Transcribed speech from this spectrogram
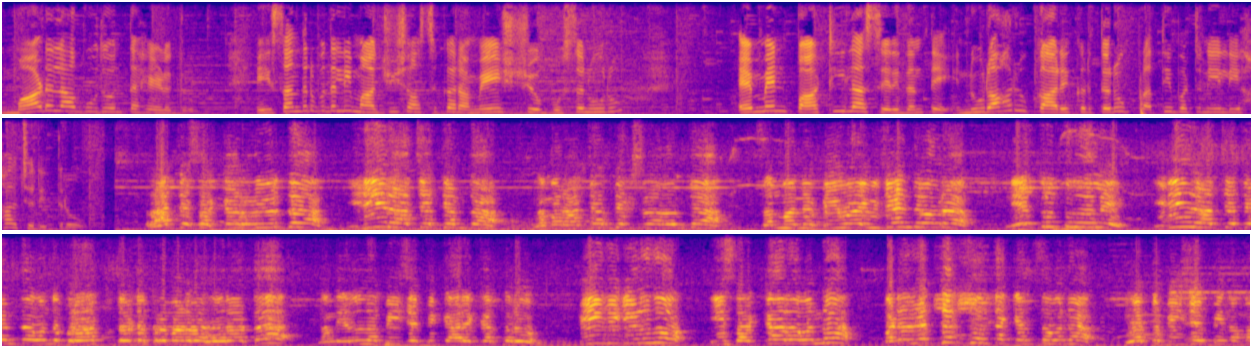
ಮಾಡಲಾಗುವುದು ಅಂತ ಹೇಳಿದ್ರು. ಈ ಸಂದರ್ಭದಲ್ಲಿ ಮಾಜಿ ಶಾಸಕ ರಮೇಶ್ ಬುಸನೂರು, ಎಂಎನ್ ಪಾಟೀಲ ಸೇರಿದಂತೆ ನೂರಾರು ಕಾರ್ಯಕರ್ತರು ಪ್ರತಿಭಟನೆಯಲ್ಲಿ ಹಾಜರಿದ್ದರು. ರಾಜ್ಯ ಸರ್ಕಾರದ ವಿರುದ್ಧ ಇಡೀ ರಾಜ್ಯಾದ್ಯಂತ, ನಮ್ಮ ರಾಜ್ಯಾಧ್ಯಕ್ಷರಾದಂತ ಸನ್ಮಾನ್ಯ ಬಿ ವೈ ವಿಜೇಂದ್ರ ಅವರ ನೇತೃತ್ವದಲ್ಲಿ ಇಡೀ ರಾಜ್ಯಾದ್ಯಂತ ಒಂದು ಬೃಹತ್ ದೊಡ್ಡ ಪ್ರಮಾಣದ ಹೋರಾಟ ನಮ್ಮ ಎಲ್ಲ ಬಿಜೆಪಿ ಕಾರ್ಯಕರ್ತರು ಬೀದಿಗಿಳಿದು ಈ ಸರ್ಕಾರವನ್ನ ಬಡನೆತ್ತರಿಸುವಂತ ಕೆಲಸವನ್ನ ಇವತ್ತು ಬಿಜೆಪಿ ನಮ್ಮ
